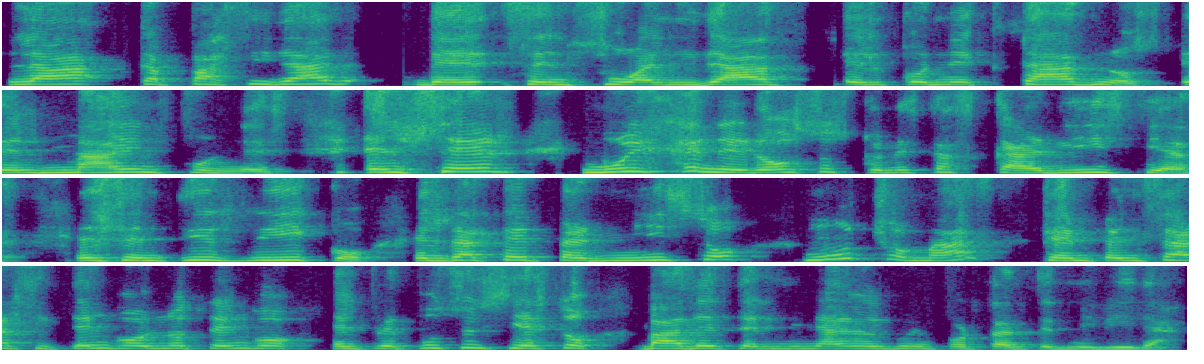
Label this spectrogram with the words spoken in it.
la capacidad de sensualidad, el conectarnos, el mindfulness, el ser muy generosos con estas caricias, el sentir rico, el darte permiso, mucho más que en pensar si tengo o no tengo el prepucio y si esto va a determinar algo importante en mi vida.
